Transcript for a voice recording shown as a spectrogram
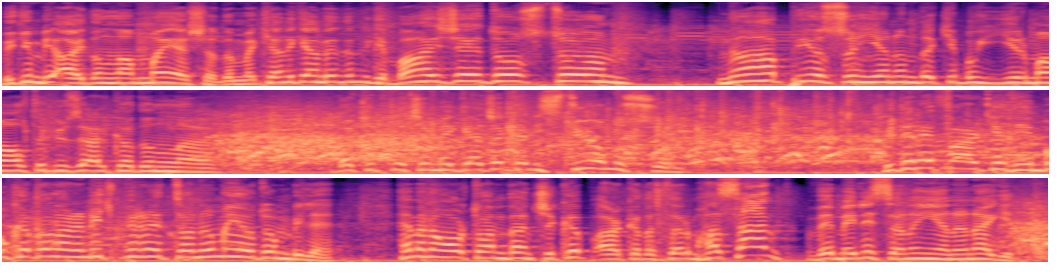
bir gün bir aydınlanma yaşadım ve kendi kendime dedim ki Bayce dostum ne yapıyorsun yanındaki bu 26 güzel kadınla? Vakit geçirmeyi gerçekten istiyor musun? Bir de ne fark edeyim bu kadınların hiçbirini tanımıyordum bile. Hemen ortamdan çıkıp arkadaşlarım Hasan ve Melisa'nın yanına gittim.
